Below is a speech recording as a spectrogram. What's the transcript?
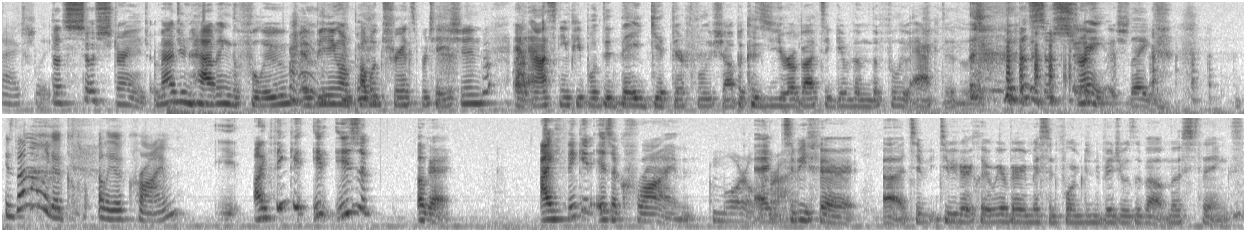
Actually. That's so strange. Imagine having the flu and being on public transportation and asking people did they get their flu shot because you're about to give them the flu actively. That's so strange. Like Is that not like a like a crime? I think it, it is a okay. I think it is a crime. A moral And crime. to be fair, uh, to to be very clear, we are very misinformed individuals about most things.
